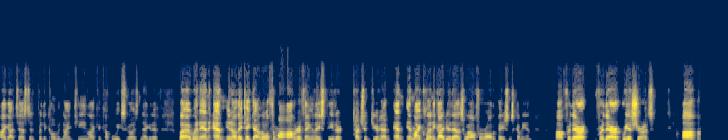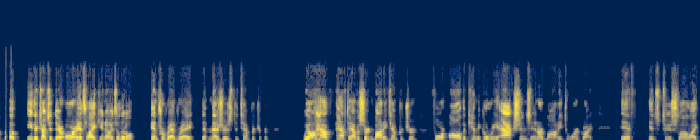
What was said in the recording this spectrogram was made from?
I got tested for the COVID 19 like a couple weeks ago. It's negative. But I went in and, you know, they take that little thermometer thing and they either touch it to your head. And in my clinic, I do that as well for all the patients coming in uh, for their, for their reassurance. Um, but either touch it there or it's like, you know, it's a little infrared ray that measures the temperature. We all have, have to have a certain body temperature for all the chemical reactions in our body to work right. If it's too slow, like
